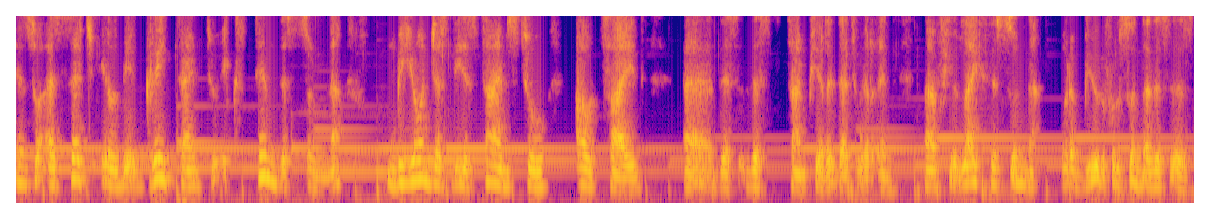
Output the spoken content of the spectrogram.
And so, as such, it'll be a great time to extend the sunnah beyond just these times to outside uh, this, this time period that we're in. Now, if you like the sunnah, what a beautiful sunnah this is,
